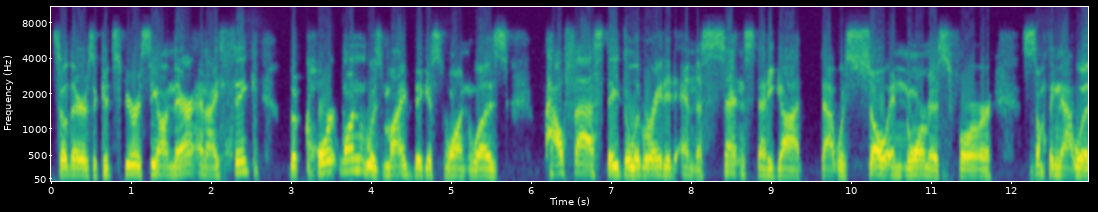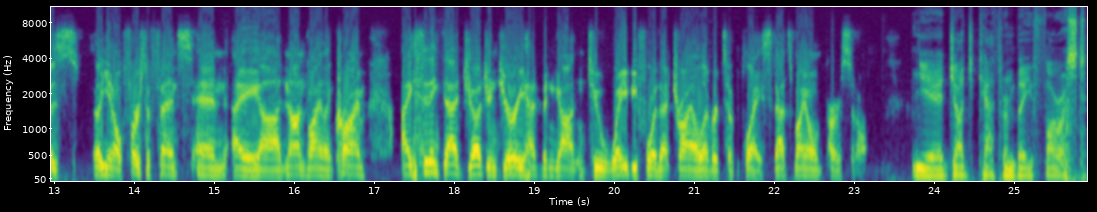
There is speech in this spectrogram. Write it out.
So there's a conspiracy on there. And I think the court one was my biggest one was how fast they deliberated and the sentence that he got that was so enormous for something that was uh, you know first offense and a uh, nonviolent crime i think that judge and jury had been gotten to way before that trial ever took place that's my own personal Yeah, Judge Katherine B. Forrest.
